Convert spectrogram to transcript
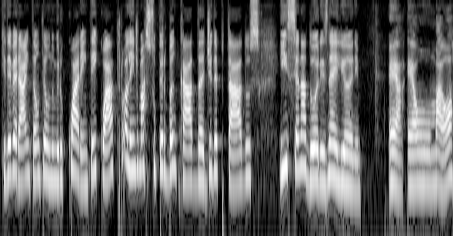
que deverá então ter o número 44, além de uma super bancada de deputados e senadores, né, Eliane? É, é o maior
